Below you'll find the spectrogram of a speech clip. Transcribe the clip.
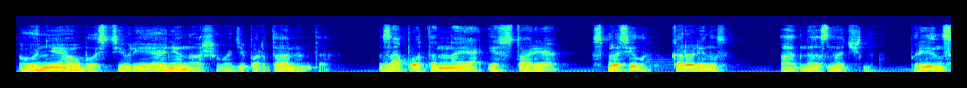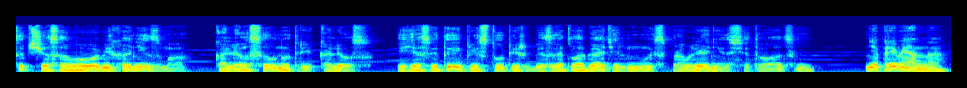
вне области влияния нашего департамента». «Запутанная история?» – спросил Каролинус. «Однозначно. Принцип часового механизма. Колеса внутри колес. И если ты приступишь к безотлагательному исправлению ситуации...» «Непременно»,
